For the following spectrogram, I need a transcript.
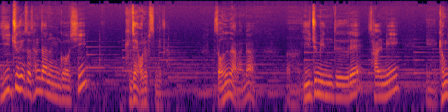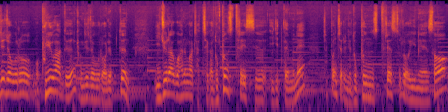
이주해서 산다는 것이 굉장히 어렵습니다. 그래서 어느 나라나 어, 이주민들의 삶이 예, 경제적으로 뭐 부유하든 경제적으로 어렵든 이주라고 하는 것 자체가 높은 스트레스이기 때문에 첫 번째로 이제 높은 스트레스로 인해서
